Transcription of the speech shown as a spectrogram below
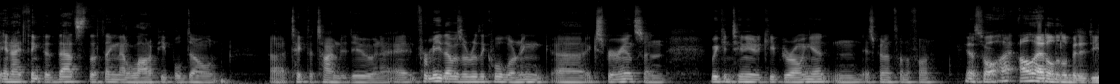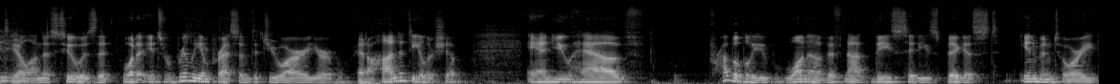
and i think that that's the thing that a lot of people don't uh, take the time to do. And, and, for me that was a really cool learning uh, experience and we continue to keep growing it and it's been a ton of fun yeah, so I'll add a little bit of detail mm-hmm. on this too. Is that what it's really impressive that you are you're at a Honda dealership, and you have probably one of, if not the city's biggest inventory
